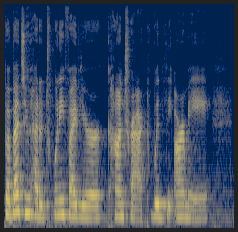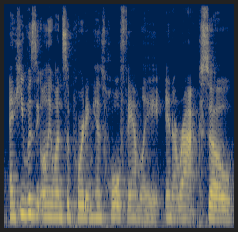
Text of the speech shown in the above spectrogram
But Betu had a 25 year contract with the army, and he was the only one supporting his whole family in Iraq. So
